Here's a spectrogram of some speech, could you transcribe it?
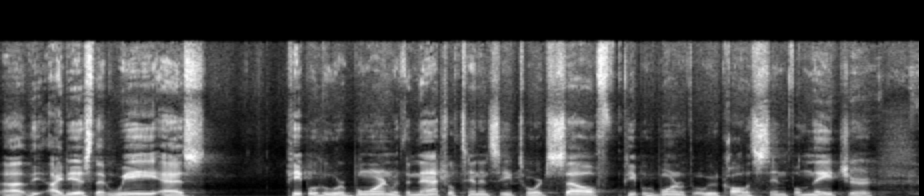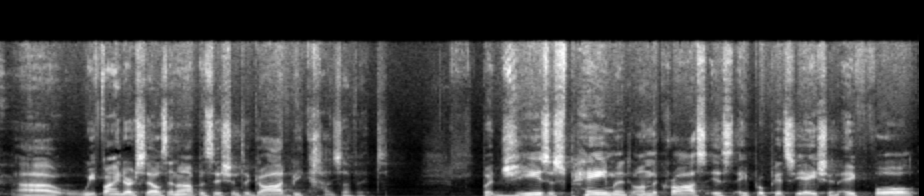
uh, the idea is that we, as people who were born with a natural tendency towards self, people who were born with what we would call a sinful nature, uh, we find ourselves in opposition to God because of it. But Jesus' payment on the cross is a propitiation, a full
